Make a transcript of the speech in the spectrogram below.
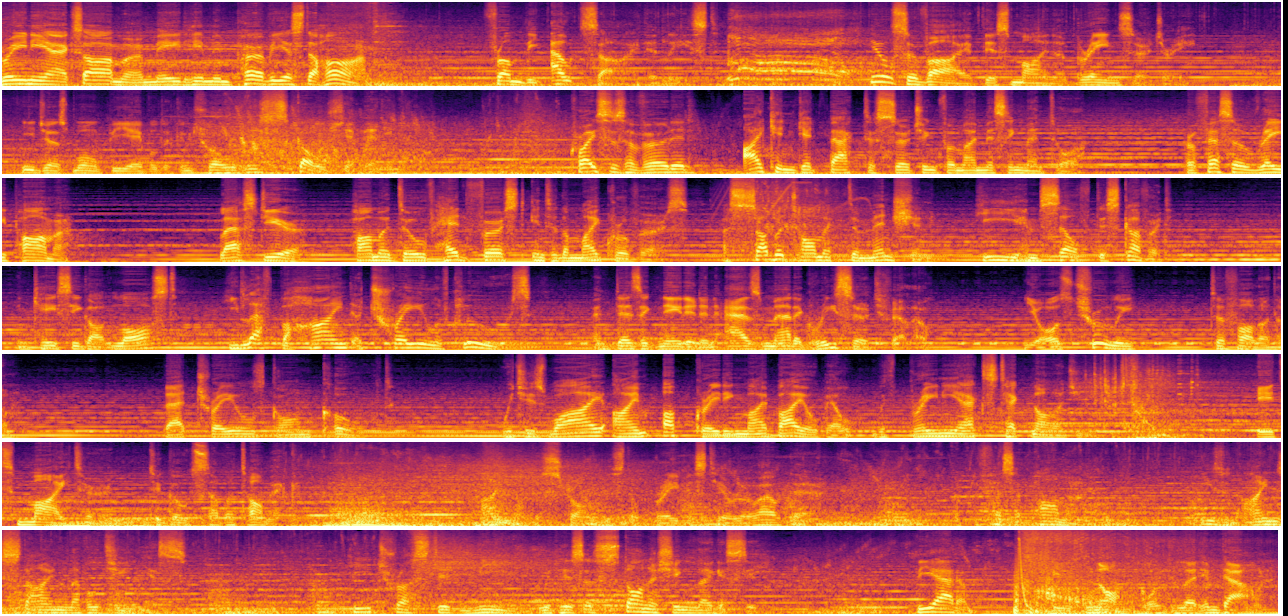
Brainiac's armor made him impervious to harm. From the outside, at least. He'll survive this minor brain surgery. He just won't be able to control his skull ship anymore. Crisis averted, I can get back to searching for my missing mentor. Professor Ray Palmer. Last year, Palmer dove headfirst into the microverse, a subatomic dimension he himself discovered. In case he got lost, he left behind a trail of clues and designated an asthmatic research fellow, yours truly, to follow them. That trail's gone cold. Which is why I'm upgrading my biobelt with Brainiac's technology. It's my turn to go subatomic. I'm not the strongest or bravest hero out there. But Professor Palmer, he's an Einstein-level genius. He trusted me with his astonishing legacy. The Atom is not going to let him down.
